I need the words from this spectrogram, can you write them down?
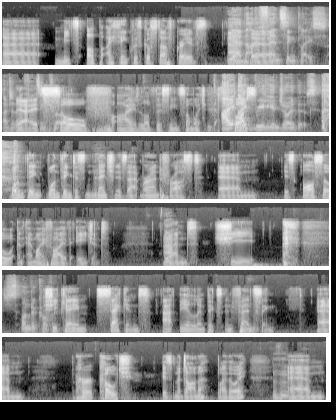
uh, meets up, I think, with Gustav Graves. yeah, and, at a uh, fencing place. I don't know. yeah, it's club. so. F- I love this scene so much. I, I really enjoyed this. one thing one thing to mention is that Miranda Frost um, is also an MI5 agent, Yeah. and she undercover. she came second at the Olympics in fencing. Um, her coach is Madonna, by the way, Mhm. um,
